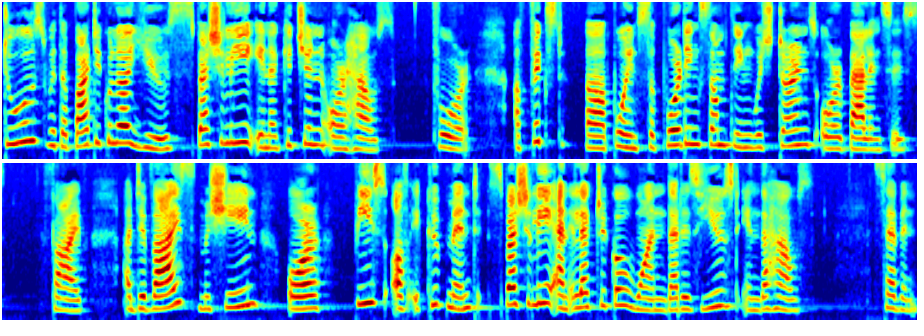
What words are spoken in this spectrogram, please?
Tools with a particular use, especially in a kitchen or house. 4. A fixed uh, point supporting something which turns or balances. 5. A device, machine, or piece of equipment, especially an electrical one that is used in the house. 7.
